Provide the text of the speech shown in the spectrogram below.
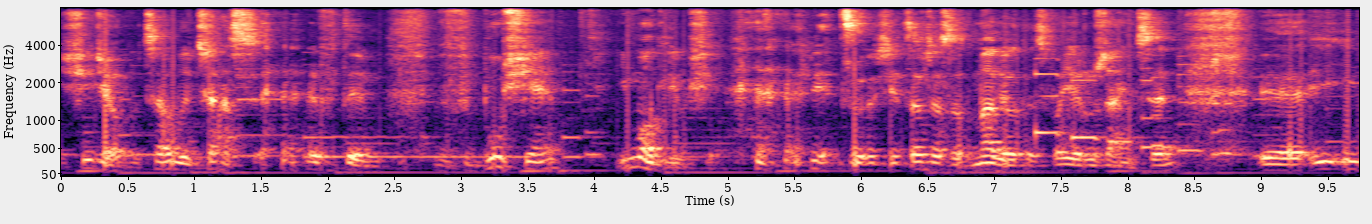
Siedział cały czas w tym, w busie i modlił się. Więc się cały czas odmawiał te swoje różańce. E, I, i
